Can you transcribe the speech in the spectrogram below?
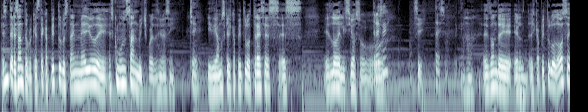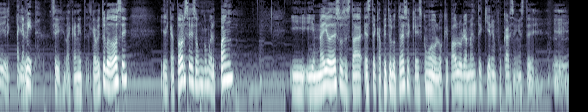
es interesante porque este capítulo está en medio de... Es como un sándwich, por decir así. Sí, Y digamos que el capítulo 13 es, es, es lo delicioso. o- ¿13? sí. 13. ok. Ajá. Es donde el, el capítulo 12 y el... La y el-. Sí, la canita. El capítulo 12 y el 14 son como el pan. Y, y en medio de esos está este capítulo 13, que es como lo que Pablo realmente quiere enfocarse en, este, eh,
